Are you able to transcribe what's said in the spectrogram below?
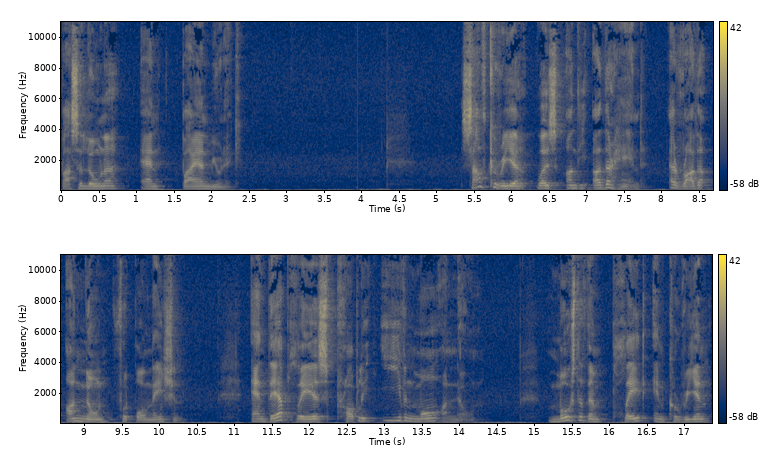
Barcelona, and Bayern Munich. South Korea was, on the other hand, a rather unknown football nation and their players probably even more unknown. Most of them played in Korean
